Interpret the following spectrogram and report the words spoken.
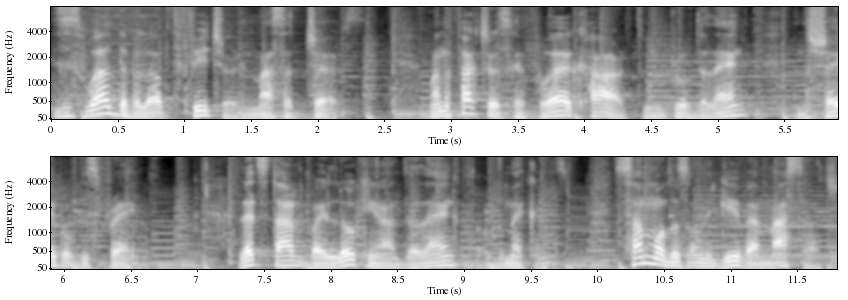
This is a well-developed feature in massage chairs. Manufacturers have worked hard to improve the length and the shape of this frame. Let's start by looking at the length of the mechanism. Some models only give a massage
